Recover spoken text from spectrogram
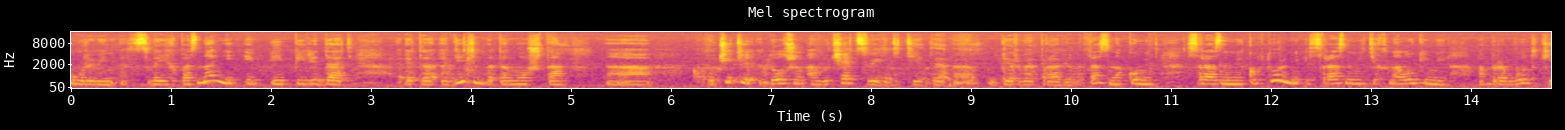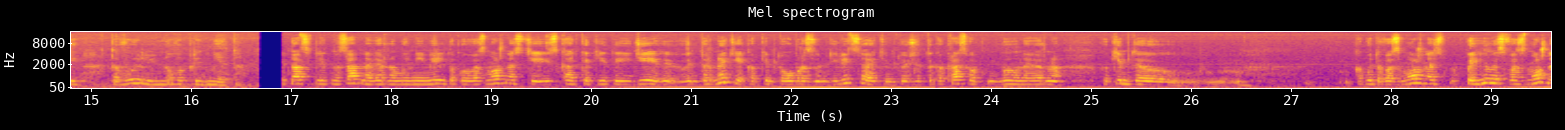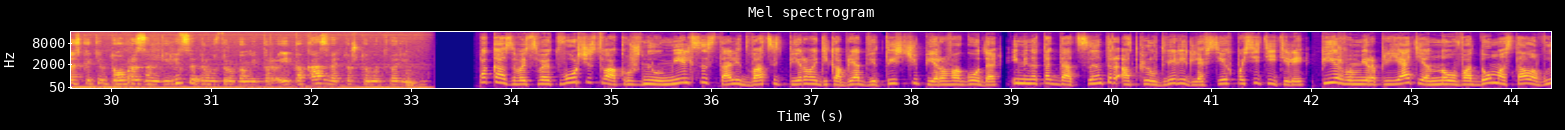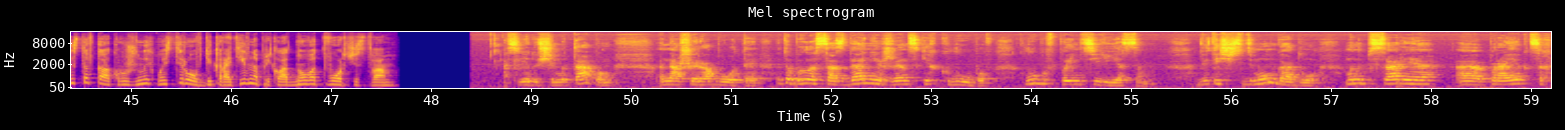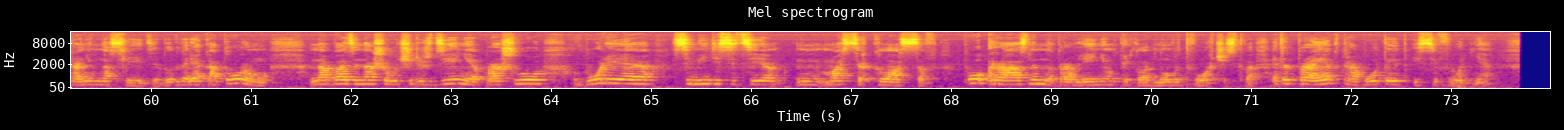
уровень своих познаний и, и передать это детям, потому что учитель должен обучать своих детей, это э, первое правило, да, знакомить с разными культурами и с разными технологиями обработки того или иного предмета. 15 лет назад, наверное, мы не имели такой возможности искать какие-то идеи в интернете, каким-то образом делиться этим. То есть это как раз вот было, наверное, каким-то какую-то возможность, появилась возможность каким-то образом делиться друг с другом и, и показывать то, что мы творим. Показывать свое творчество окружные умельцы стали 21 декабря 2001 года. Именно тогда Центр открыл двери для всех посетителей. Первым мероприятием нового дома стала выставка окружных мастеров декоративно-прикладного творчества. Следующим этапом нашей работы это было создание женских клубов, клубов по интересам. В 2007 году мы написали э, проект «Сохраним наследие», благодаря которому на базе нашего учреждения прошло более 70 мастер-классов по разным направлениям прикладного творчества. Этот проект работает и сегодня.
